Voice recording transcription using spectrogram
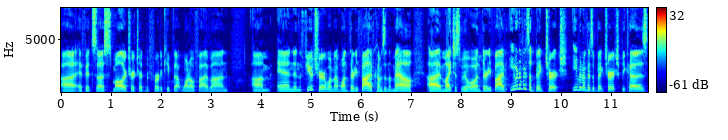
Uh, if it's a smaller church, I'd prefer to keep that 105 on. Um, and in the future, when my 135 comes in the mail, uh, it might just be a 135, even if it's a big church. Even if it's a big church, because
